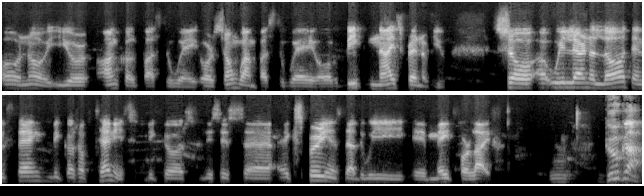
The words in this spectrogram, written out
"Oh no, your uncle passed away, or someone passed away, or a big nice friend of you." So uh, we learn a lot, and thank because of tennis, because this is uh, experience that we uh, made for life. Guga,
